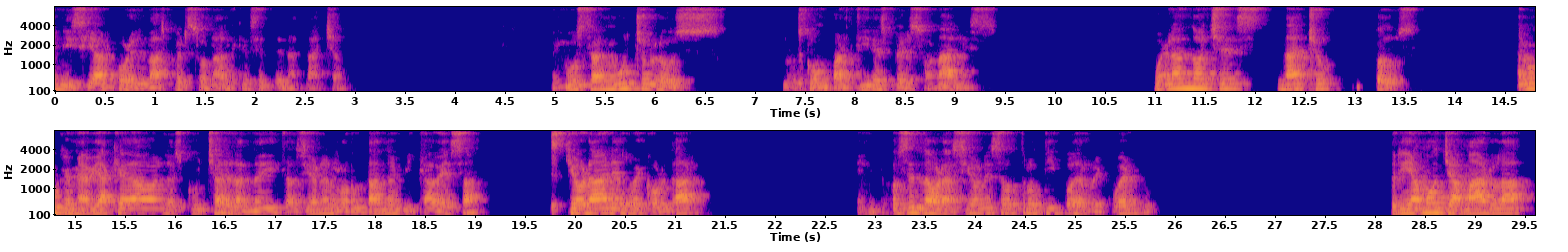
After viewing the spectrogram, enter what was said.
a iniciar por el más personal, que es el de Natacha. Me gustan mucho los, los compartires personales. Buenas noches, Nacho, todos. Algo que me había quedado en la escucha de las meditaciones rondando en mi cabeza es que orar es recordar. Entonces la oración es otro tipo de recuerdo. Podríamos llamarla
